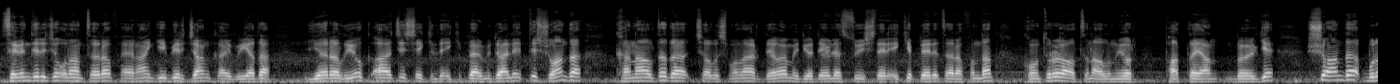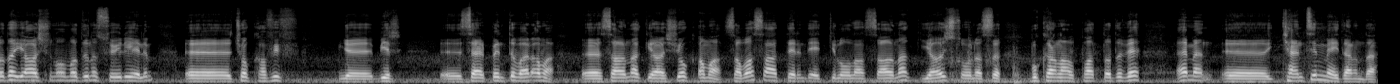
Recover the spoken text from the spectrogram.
Sevindirici olan taraf herhangi bir can kaybı ya da yaralı yok. Acil şekilde ekipler müdahale etti. Şu anda kanalda da çalışmalar devam ediyor. Devlet Su İşleri ekipleri tarafından kontrol altına alınıyor patlayan bölge. Şu anda burada yağışın olmadığını söyleyelim. Ee, çok hafif e, bir e, serpinti var ama e, sağanak yağış yok ama sabah saatlerinde etkili olan sağanak yağış sonrası bu kanal patladı ve hemen e, kentin meydanında,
